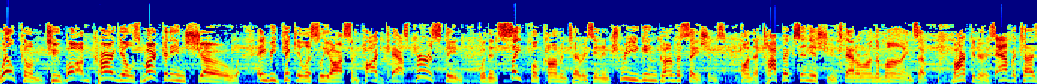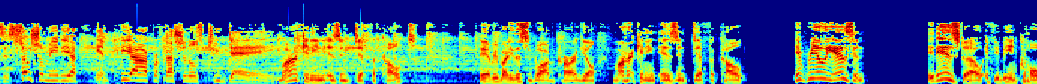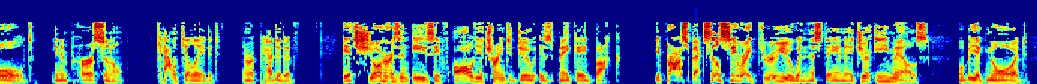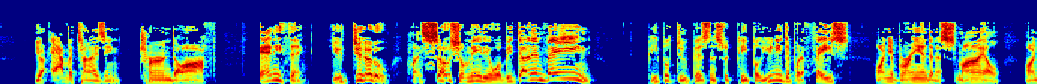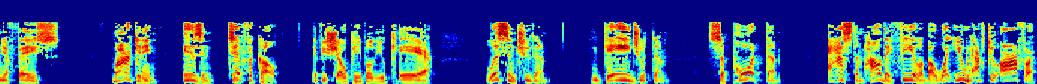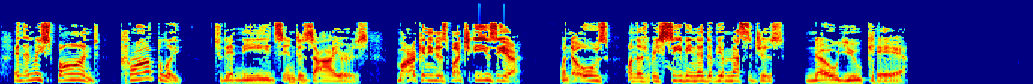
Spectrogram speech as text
Welcome to Bob Cargill's Marketing Show, a ridiculously awesome podcast bursting with insightful commentaries and intriguing conversations on the topics and issues that are on the minds of marketers, advertisers, social media, and PR professionals today. Marketing isn't difficult. Hey, everybody, this is Bob Cargill. Marketing isn't difficult. It really isn't. It is, though, if you're being cold and impersonal, calculated and repetitive. It sure isn't easy if all you're trying to do is make a buck. Your prospects, they'll see right through you in this day and age. Your emails will be ignored. Your advertising turned off. Anything you do on social media will be done in vain. People do business with people. You need to put a face on your brand and a smile on your face. Marketing isn't difficult if you show people you care. Listen to them, engage with them, support them, ask them how they feel about what you have to offer, and then respond promptly to their needs and desires. Marketing is much easier when those on the receiving end of your messages know you care.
